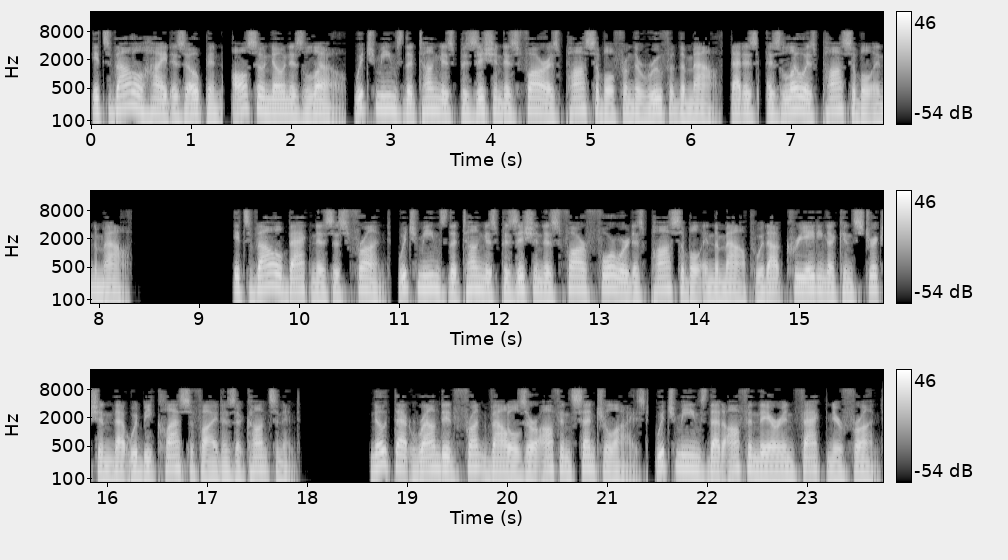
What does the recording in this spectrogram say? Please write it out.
Its vowel height is open, also known as low, which means the tongue is positioned as far as possible from the roof of the mouth, that is, as low as possible in the mouth. Its vowel backness is front, which means the tongue is positioned as far forward as possible in the mouth without creating a constriction that would be classified as a consonant. Note that rounded front vowels are often centralized, which means that often they are in fact near front.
